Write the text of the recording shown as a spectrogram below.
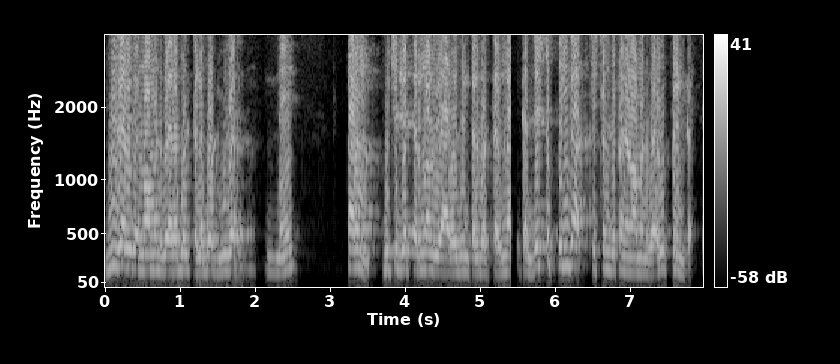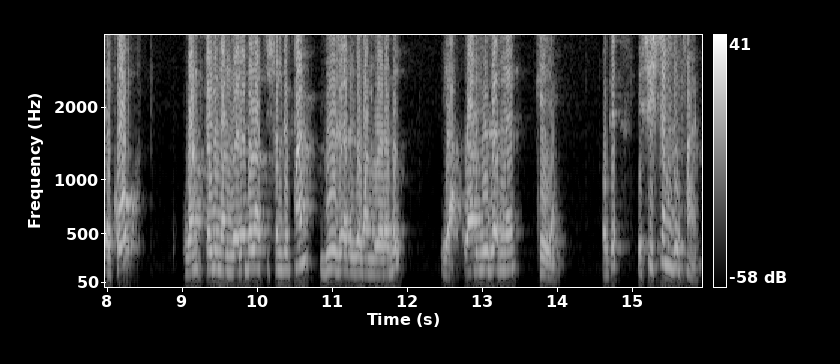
User is environment variable. Tell about user name. Term, which is a terminal we are using. Tell about terminal. You can just print the system defined environment variable. Print echo one tell one variable of system defined. User is the one variable. Yeah, what username km. Okay, a system defined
